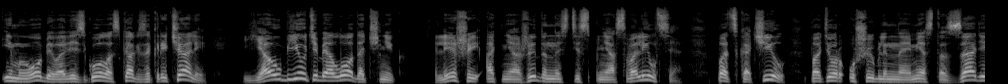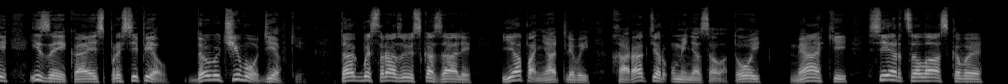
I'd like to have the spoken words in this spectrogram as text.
и мы обе во весь голос как закричали «Я убью тебя, лодочник!» Леший от неожиданности с пня свалился, подскочил, потер ушибленное место сзади и, заикаясь, просипел. «Да вы чего, девки? Так бы сразу и сказали. Я понятливый, характер у меня золотой, мягкий, сердце ласковое,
